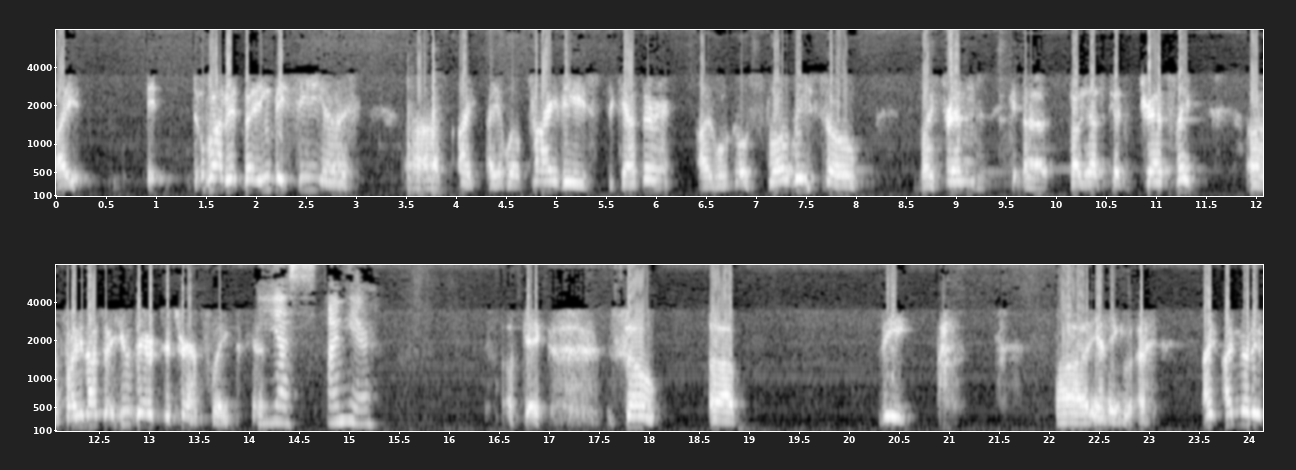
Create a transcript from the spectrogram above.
I دوباره به انگلیسی I, I will tie these together. I will go slowly so my friend uh, Farinas can translate uh, Farinas are you there to translate Yes, I'm here. Okay, so uh, the uh, in English, I, I'm going to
